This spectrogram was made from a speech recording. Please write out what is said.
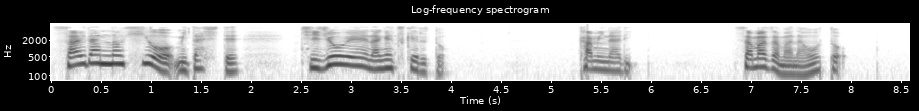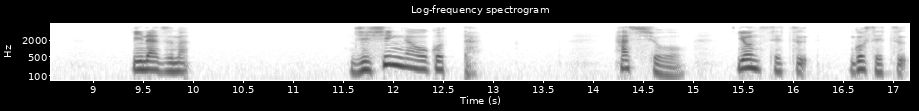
祭壇の火を満たして地上へ投げつけると、雷、様々な音、稲妻、地震が起こった。八章、四節、五節。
